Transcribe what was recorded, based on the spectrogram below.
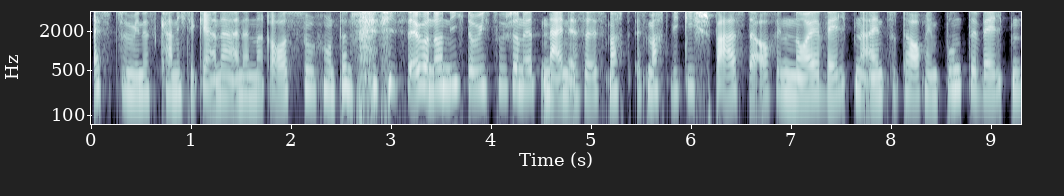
Also zumindest kann ich dir gerne einen raussuchen und dann weiß ich selber noch nicht, ob ich zuschauen werde. Nein, also es macht, es macht wirklich Spaß, da auch in neue Welten einzutauchen, in bunte Welten,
